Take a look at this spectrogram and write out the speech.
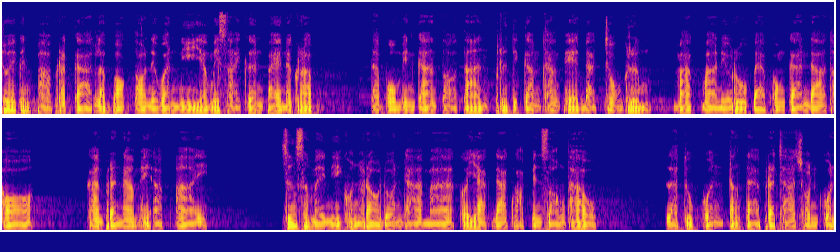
ช่วยๆกันเป่าประกาศและบอกต่อในวันนี้ยังไม่สายเกินไปนะครับ แต่ผมเห็นการต่อต้านพฤติกรรมทางเพศแบบโจงครึ่มมากมาในรูปแบบของการด่าทอ การประนามให้อับอาย ซึ่งสมัยนี้คนเราโดนด่ามาก็อยากด่ากลับเป็นสองเท่า และทุกคนตั้งแต่ประชาชนคน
